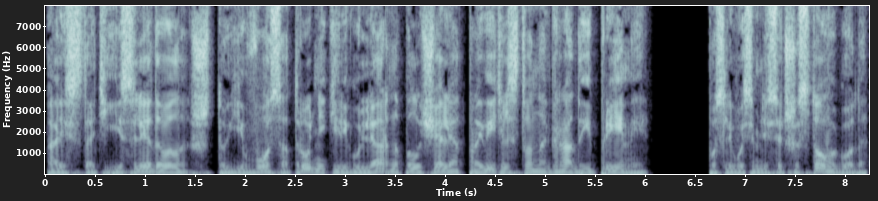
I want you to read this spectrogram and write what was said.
А из статьи следовало, что его сотрудники регулярно получали от правительства награды и премии, После 86 -го года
